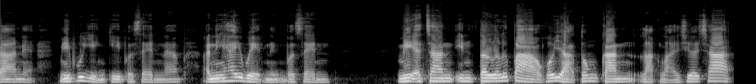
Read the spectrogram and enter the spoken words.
การเนี่ยมีผู้หญิงกี่เปอร์เซ็นต์นะครับอันนี้ให้ weight 1%มีอาจารย์อินเตอร์หรือเปล่าเขาอยากต้องการหลากหลายเชื้อชาติ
